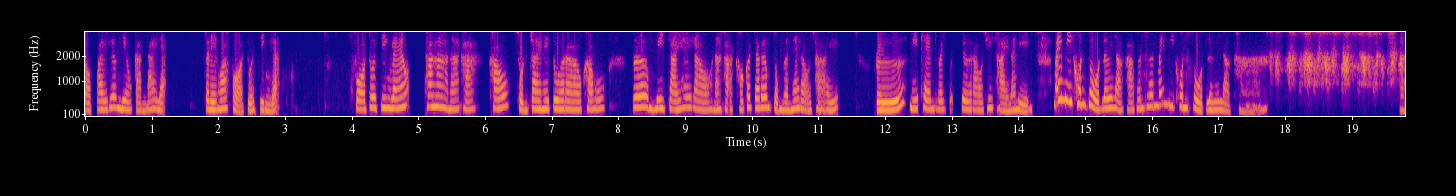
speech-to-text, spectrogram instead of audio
ต่อไปเรื่องเดียวกันได้แหละ แสดงว่าฝอตัวจริงแหละฝอตัวจริงแล้วถ้านะคะ เขาสนใจในตัวเราเขาเริ่มมีใจให้เรานะคะ เขาก็จะเริ่มส่งเงินให้เราใช้ หรือมีแพลนจะไปเจอเราที่ไทยนั่นเอง ไม่มีคนโสดเลยเหรอคะเพื่อนๆไม่มีคนโสดเลยเหรอคะอะ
